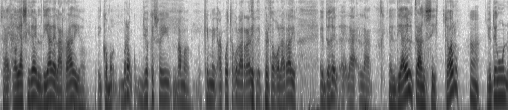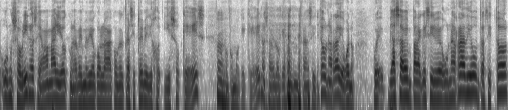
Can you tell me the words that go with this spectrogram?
O sea, hoy ha sido el día de la radio. Y como, bueno, yo es que soy, vamos, es que me acuesto con la radio despierto con la radio. Entonces, la- la- el día del transistor, yo tengo un, un sobrino, se llama Mario, que una vez me vio con, la, con el transistor y me dijo, ¿y eso qué es? Digo, ¿cómo que qué es? ¿No sabe lo que es un transistor, una radio? Bueno, pues ya saben para qué sirve una radio, un transistor,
